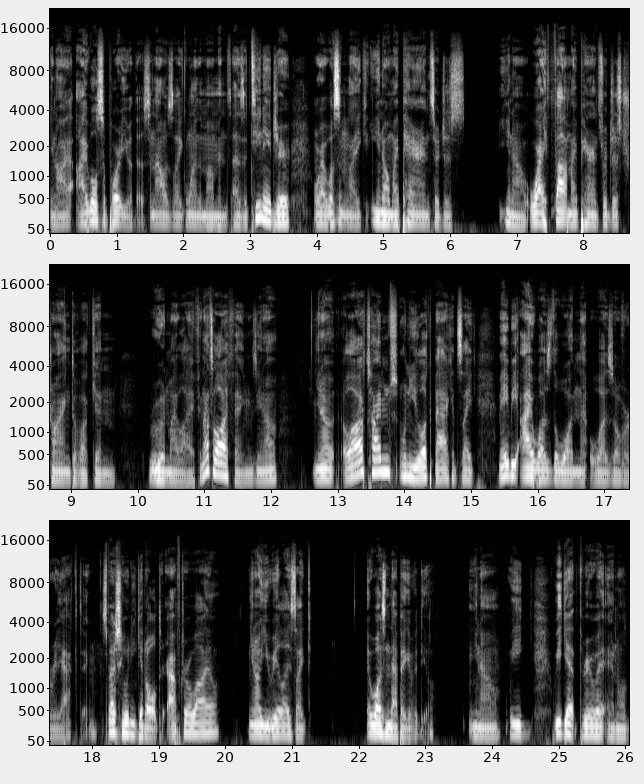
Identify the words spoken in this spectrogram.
you know, I, I will support you with this. And that was like one of the moments as a teenager where I wasn't like, you know, my parents are just you know, where I thought my parents were just trying to fucking ruin my life. And that's a lot of things, you know. You know, a lot of times when you look back, it's like maybe I was the one that was overreacting, especially when you get older. After a while, you know, you realize like it wasn't that big of a deal. You know, we we get through it and we'll,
